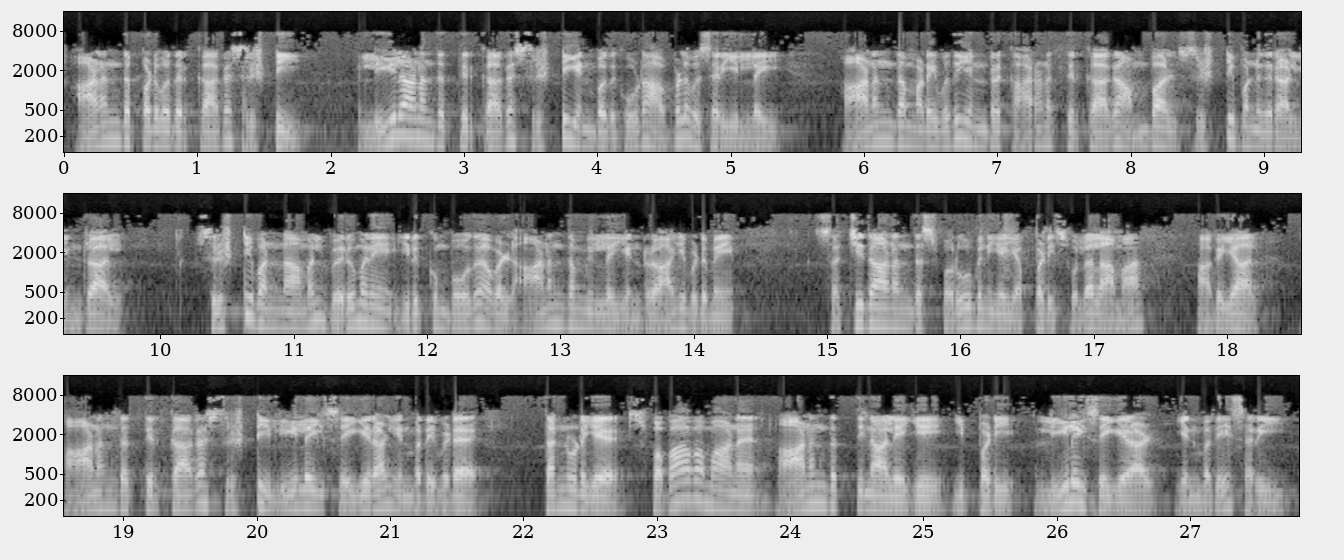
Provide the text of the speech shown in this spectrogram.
ஆனந்தப்படுவதற்காக சிருஷ்டி லீலானந்தத்திற்காக சிருஷ்டி என்பது கூட அவ்வளவு சரியில்லை. ஆனந்தம் அடைவது என்ற காரணத்திற்காக அம்பாள் சிருஷ்டி பண்ணுகிறாள் என்றால் சிருஷ்டி பண்ணாமல் வெறுமனே இருக்கும்போது அவள் ஆனந்தம் இல்லை என்று ஆகிவிடுமே. சச்சிதானந்த ஸ்வரூபினியை அப்படி சொல்லலாமா? ஆகையால் ஆனந்தத்திற்காக சிருஷ்டி லீலை செய்கிறாள் என்பதை விட தன்னுடைய ஸ்வபாவமான ஆனந்தத்தினாலேயே இப்படி லீலை செய்கிறாள் என்பதே சரி.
